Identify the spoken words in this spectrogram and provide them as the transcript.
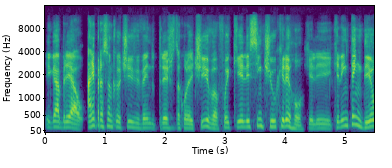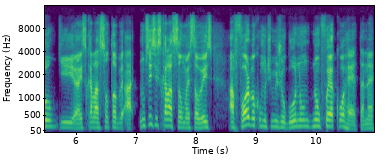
E Gabriel, a impressão que eu tive vendo trechos da coletiva foi que ele sentiu que ele errou, que ele, que ele entendeu que a escalação talvez, não sei se a escalação, mas talvez a forma como o time jogou não, não foi a correta, né?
